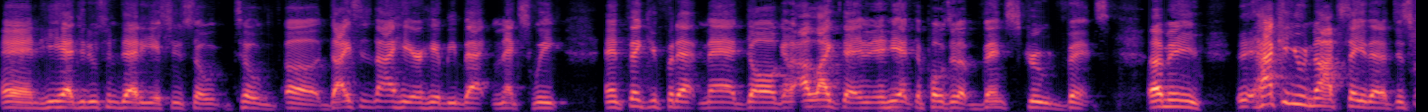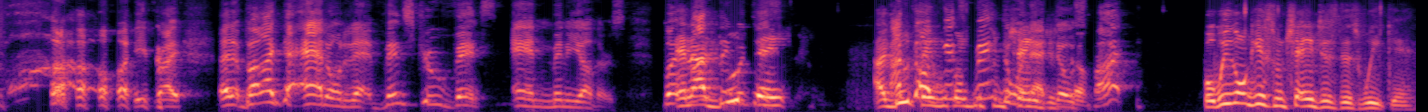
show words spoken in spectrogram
and he had to do some daddy issues. So, so uh, Dice is not here. He'll be back next week. And thank you for that, Mad Dog. And I like that. And he had to post it up. Vince screwed Vince. I mean, how can you not say that at this point, right? But I like to add on to that. Vince screwed Vince and many others. But And I do with this- think, I I do thought think Vince been doing that though, though. Spot. But we're gonna get some changes this weekend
